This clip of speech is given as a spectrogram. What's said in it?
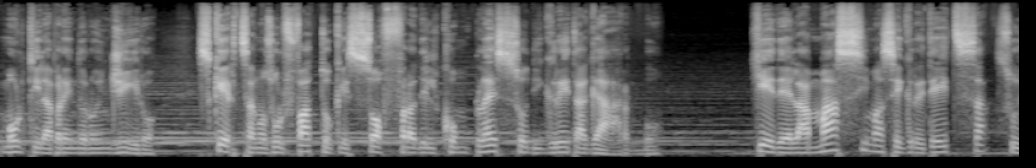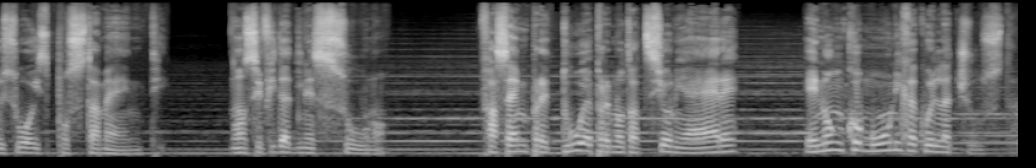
Molti la prendono in giro, scherzano sul fatto che soffra del complesso di Greta Garbo. Chiede la massima segretezza sui suoi spostamenti. Non si fida di nessuno fa sempre due prenotazioni aeree e non comunica quella giusta.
